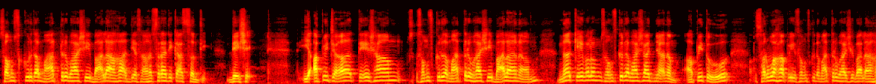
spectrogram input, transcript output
संस्कृतमातृभाषी बालाः अद्य सहस्राधिकाः सन्ति देशे। अपि च तेषां संस्कृतमातृभाषी बालानां न केवलं संस्कृतभाषाज्ञानम्, अपि तु सर्वः अपि संस्कृतमातृभाषी बालाः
